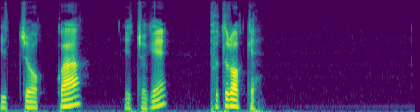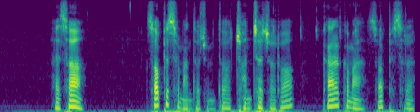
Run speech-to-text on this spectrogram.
이쪽과 이쪽이 부드럽게 해서 서피스를 만들어주면 더 전체적으로 깔끔한 서피스를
